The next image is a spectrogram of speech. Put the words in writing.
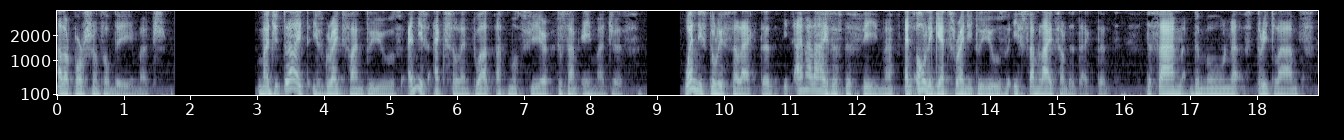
other portions of the image. Magic Light is great fun to use and is excellent to add atmosphere to some images. When this tool is selected, it analyzes the scene and only gets ready to use if some lights are detected. The sun, the moon, street lamps,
